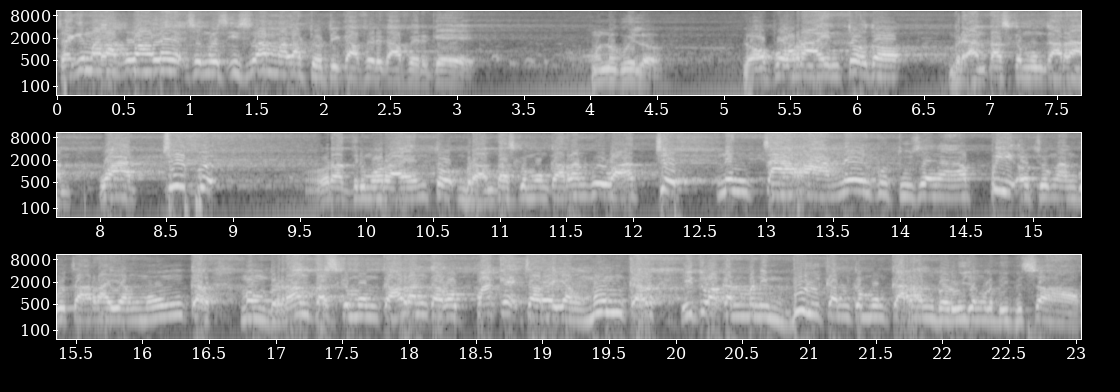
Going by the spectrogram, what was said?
Saiki malah kuwalik sing wis Islam malah do di kafir-kafirke ngono kuwi lho. Lho apa ora entuk to? Berantas kemungkaran. Wajib ora trimo ora entuk berantas kemungkaran kuwi wajib. Ning carane kudu sing apik aja nganggo cara yang mungkar. Memberantas kemungkaran kalau pakai cara yang mungkar itu akan menimbulkan kemungkaran baru yang lebih besar.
